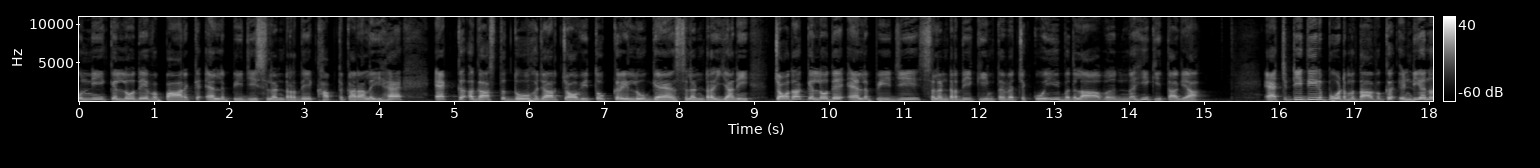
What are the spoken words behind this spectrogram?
19 ਕਿਲੋ ਦੇ ਵਪਾਰਕ LPG ਸਿਲੰਡਰ ਦੇ ਖਪਤਕਾਰਾਂ ਲਈ ਹੈ। 1 ਅਗਸਤ 2024 ਤੋਂ ਘਰੇਲੂ ਗੈਸ ਸਿਲੰਡਰ ਯਾਨੀ 14 ਕਿਲੋ ਦੇ LPG ਸਿਲੰਡਰ ਦੀ ਕੀਮਤ ਵਿੱਚ ਕੋਈ ਬਦਲਾਵ ਨਹੀਂ ਕੀਤਾ ਗਿਆ। ਐਚਟੀ ਦੀ ਰਿਪੋਰਟ ਮੁਤਾਬਕ ਇੰਡੀਅਨ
